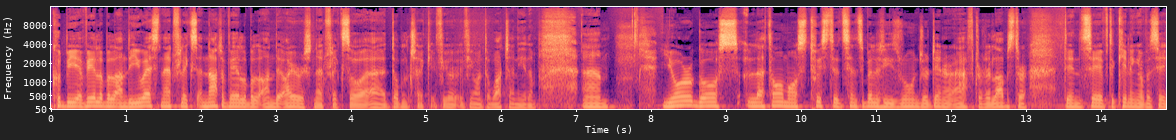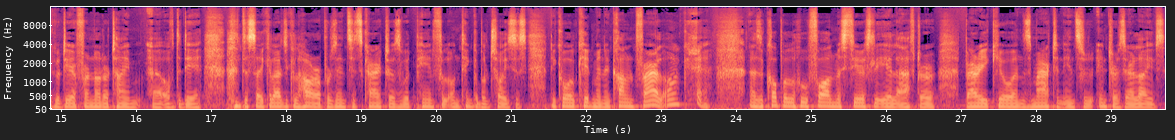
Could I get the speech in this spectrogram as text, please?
could be available on the US Netflix and not available on the Irish Netflix. So uh, double check if you if you want to watch any of them. Um, Yorgos Lanthimos' twisted sensibilities ruined your dinner after the lobster, then saved the killing of a sacred deer for another time uh, of the day. the psychological horror presents its characters with painful, unthinkable choices. Nicole Kidman and Colin Farrell, okay, as a couple who fall mysteriously ill after Barry Keoghan's Martin inter- enters their lives.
